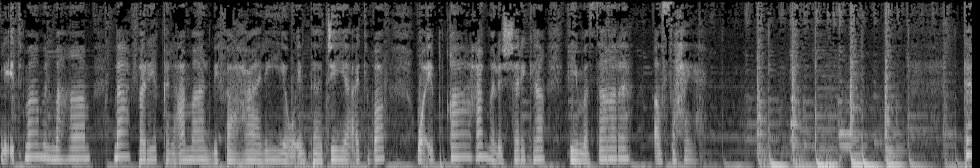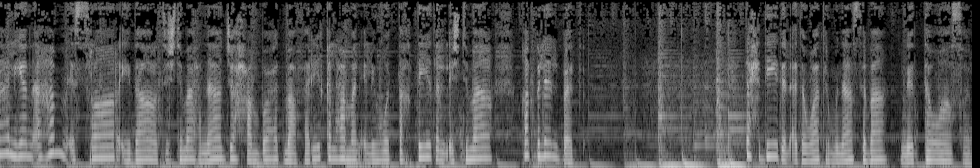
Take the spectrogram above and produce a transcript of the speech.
لإتمام المهام مع فريق العمل بفعالية وإنتاجية أكبر وإبقاء عمل الشركة في مساره الصحيح. تاليا أهم إصرار إدارة اجتماع ناجح عن بعد مع فريق العمل اللي هو التخطيط للاجتماع قبل البدء تحديد الأدوات المناسبة للتواصل.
